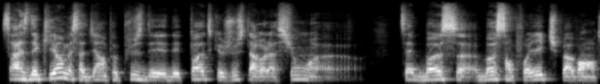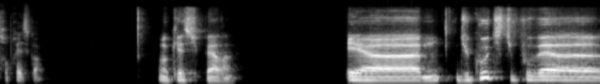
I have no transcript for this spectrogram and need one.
ça reste des clients, mais ça devient un peu plus des, des potes que juste la relation, tu sais, boss, boss employé que tu peux avoir en entreprise, quoi. Ok, super. Et du coup, si tu pouvais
